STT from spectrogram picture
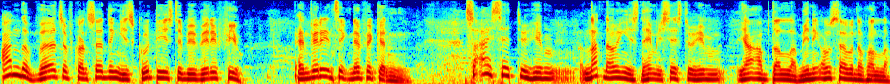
on the verge of considering his good deeds to be very few and very insignificant. So I said to him, not knowing his name, he says to him, Ya Abdullah, meaning, O servant of Allah.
